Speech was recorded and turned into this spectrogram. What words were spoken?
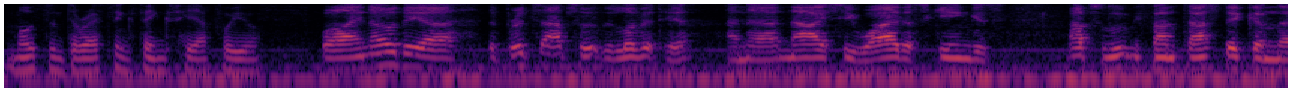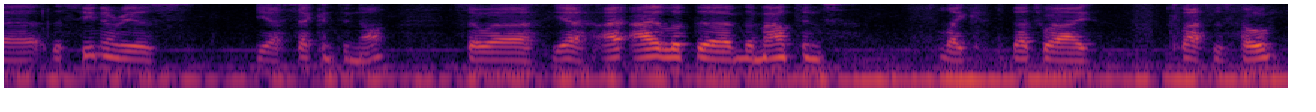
most interesting things here for you? Well, I know the uh, the Brits absolutely love it here, and uh, now I see why. The skiing is absolutely fantastic, and uh, the scenery is yeah second to none. So uh, yeah, I, I love the the mountains. Like that's where I class as home.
